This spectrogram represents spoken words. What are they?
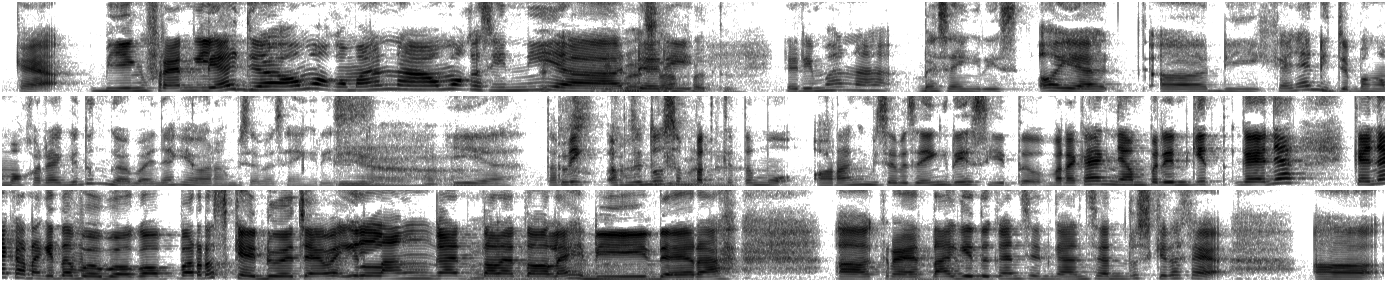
kayak being friendly aja. Oh mau ke mana? Oh mau ke sini Eh, ya bahasa dari apa tuh? dari mana? Bahasa Inggris. Oh ya eh, di kayaknya di Jepang sama Korea gitu nggak banyak ya orang bisa bahasa Inggris. Iya. Iya. Tapi Terus waktu itu sempat ketemu orang bisa bahasa Inggris gitu. Mereka yang nyamperin kita. Kayaknya kayaknya karena kita bawa bawa koper terus kayak dua cewek hilang kan toleh-toleh di daerah uh, kereta gitu kan Shinkansen terus kita kayak uh,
